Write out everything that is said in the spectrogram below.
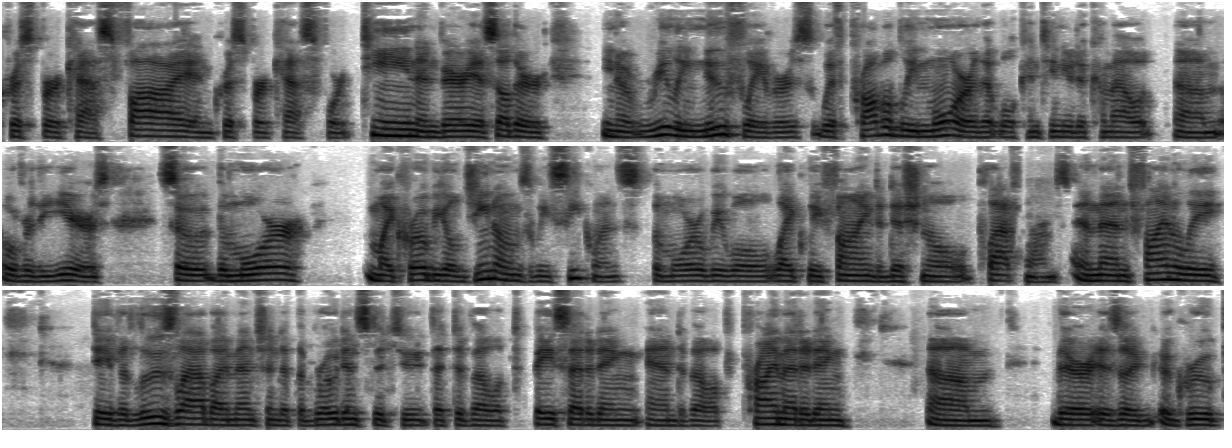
CRISPR-Cas5 and CRISPR-Cas14 and various other, you know, really new flavors with probably more that will continue to come out um, over the years. So the more microbial genomes we sequence, the more we will likely find additional platforms. And then finally, David Liu's lab I mentioned at the Broad Institute that developed base editing and developed prime editing. Um, there is a, a, group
